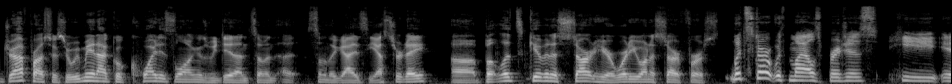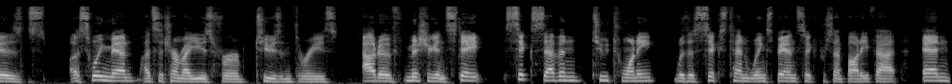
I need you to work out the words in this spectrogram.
draft prospects here. We may not go quite as long as we did on some of uh, some of the guys yesterday, uh, but let's give it a start here. Where do you want to start first? Let's start with Miles Bridges. He is a swingman. That's the term I use for twos and threes. Out of Michigan State, 6'7", 220 with a 6'10 wingspan, 6% body fat. And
